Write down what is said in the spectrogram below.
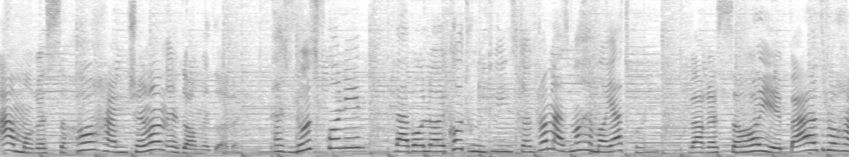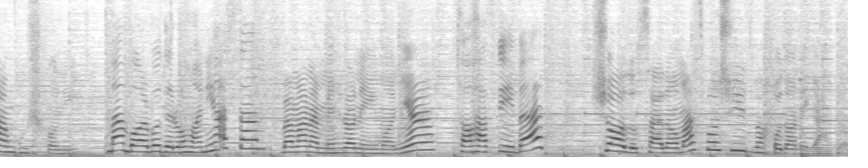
اما قصه ها همچنان ادامه داره. پس لطف کنین و با لایکاتون تو اینستاگرام از ما حمایت کنین. و قصه های بعد رو هم گوش کنید من بارباد روحانی هستم. و منم مهران ایمانیم. تا هفته بعد. شاد و سلامت باشید و خدا نگهدار.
